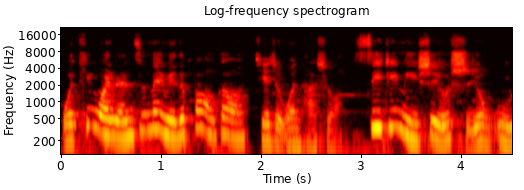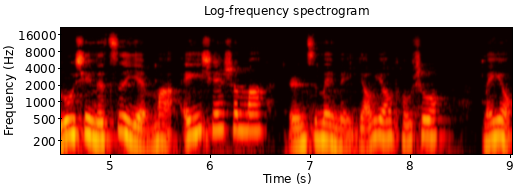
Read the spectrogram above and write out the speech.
我听完人资妹妹的报告，接着问她说：“C 经理是有使用侮辱性的字眼骂 A 先生吗？”人资妹妹摇摇头说。没有，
